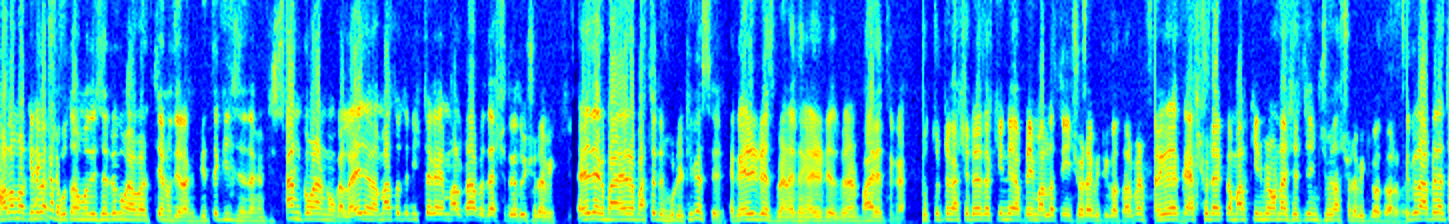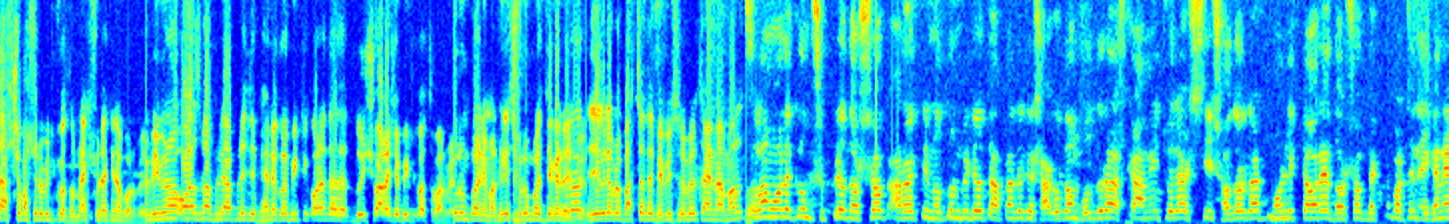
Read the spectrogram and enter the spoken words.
ভালো মাল কিনে ব্যবসা বোতার মধ্যে সেরকম আবার চেন দিয়ে রাখবে ভিতরে কি দেখেন? আনকম কালার এই যে মাত্র তিরিশ টাকায় মালটা হবে দেড়শো থেকে দুইশো টাকা বিক্রি। এই দেখেন বাইরে বাচ্চাদের হুডি ঠিক আছে? একটা এডিডাস ব্র্যান্ড দেখেন এডিডাস ব্র্যান্ড বাইরে থেকে। সত্তর টাকা আশি টাকা কিনে আপনি মালটা তিনশো টাকা বিক্রি করতে পারবেন। একশো টাকা একটা মাল কিনবেন অনায়াসে তিনশো চারশো টাকা বিক্রি করতে পারবেন। এগুলো আপনি চারশো পাঁচশো টাকা বিক্রি করতে পারবেন একশো টাকা কিনা পড়বে। বিভিন্ন ওয়াজ মাহফিলে আপনি যে ভ্যানে করে বিক্রি করেন তাহলে দুইশো আড়াইশো বিক্রি করতে পারবেন। শুরু করে মাল ঠিক আছে? শুরু করে যেগুলো আপনার বাচ্চাদের বেবি সুরেবেল চায়না মাল। আসসালামু আলাইকুম সুপ্রিয় দর্শক আরও একটি নতুন ভিডিওতে আপনাদেরকে স্বাগতম। বন্ধুরা আজকে আমি চলে আসছি সদরঘাট মল্লিক টাওয়ারে দর্শক দেখতে পাচ্ছেন এখানে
